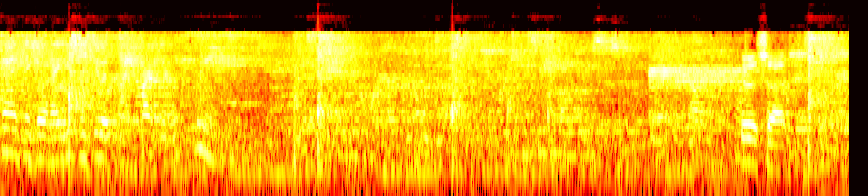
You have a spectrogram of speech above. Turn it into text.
Trying to think of what I usually do with my partner. A shot.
